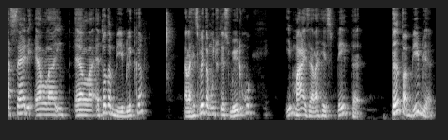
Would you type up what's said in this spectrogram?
a série, ela, ela é toda bíblica. Ela respeita muito o texto bíblico. E mais, ela respeita tanto a Bíblia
